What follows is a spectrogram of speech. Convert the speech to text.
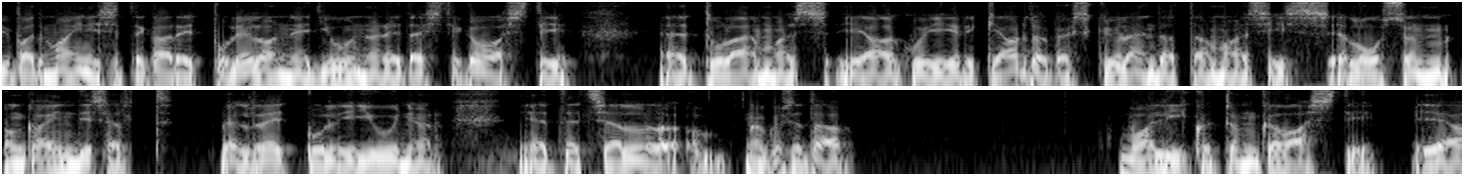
juba te mainisite ka, Red Bullil on neid juunioreid hästi kõvasti äh, tulemas ja kui Ricardo peaks ka ülendatama, siis Lawson on ka endiselt veel Red Bulli juunior. nii et, et seal nagu seda valikut on kõvasti ja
